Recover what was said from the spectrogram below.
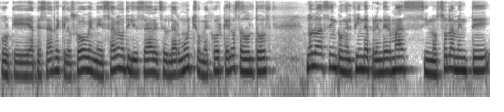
porque a pesar de que los jóvenes saben utilizar el celular mucho mejor que los adultos, no lo hacen con el fin de aprender más, sino solamente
